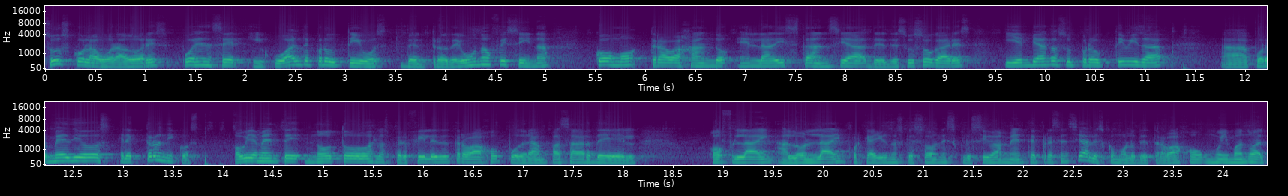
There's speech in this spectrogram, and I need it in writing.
sus colaboradores pueden ser igual de productivos dentro de una oficina como trabajando en la distancia desde sus hogares y enviando su productividad ah, por medios electrónicos. Obviamente no todos los perfiles de trabajo podrán pasar del offline al online porque hay unos que son exclusivamente presenciales como los de trabajo muy manual.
